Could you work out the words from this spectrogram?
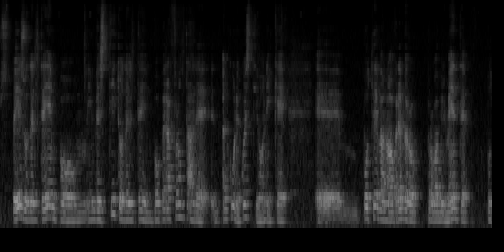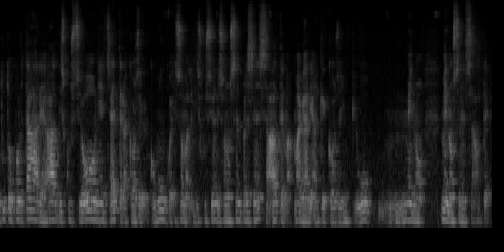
speso del tempo, investito del tempo per affrontare alcune questioni che eh, potevano, avrebbero probabilmente potuto portare a discussioni, eccetera, cose che comunque, insomma, le discussioni sono sempre sensate, ma magari anche cose in più, meno, meno sensate.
